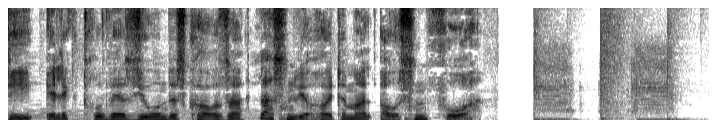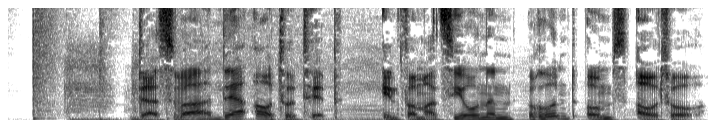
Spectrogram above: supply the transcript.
Die Elektroversion des Corsa lassen wir heute mal außen vor. Das war der Autotipp. Informationen rund ums Auto.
